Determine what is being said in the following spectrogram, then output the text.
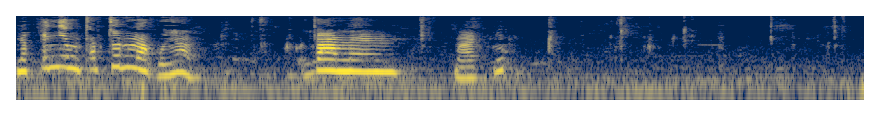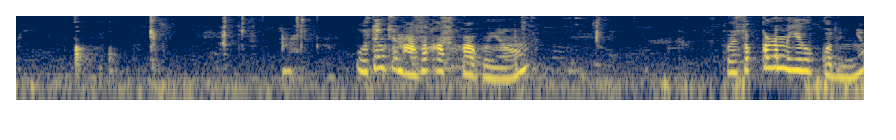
그냥 깻잎은 짭조름하고요. 그 다음에, 뭐였지? 우생채 아삭아삭하고요. 벌써 끓으면 익었거든요.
